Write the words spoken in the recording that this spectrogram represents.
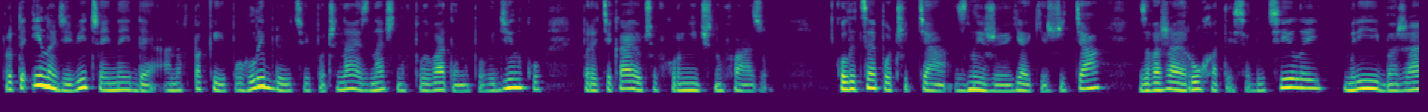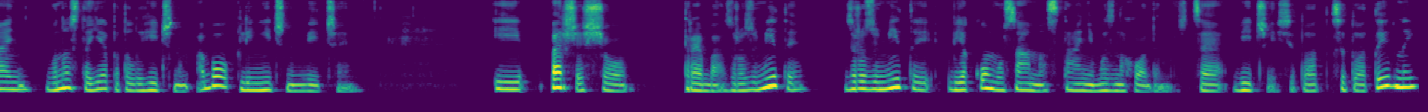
Проте іноді відчай не йде, а навпаки, поглиблюється і починає значно впливати на поведінку, перетікаючи в хронічну фазу. Коли це почуття знижує якість життя, заважає рухатися до цілей, мрій, бажань, воно стає патологічним або клінічним відчаєм. І перше, що треба зрозуміти, зрозуміти, в якому саме стані ми знаходимося. Це відчай ситуативний,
